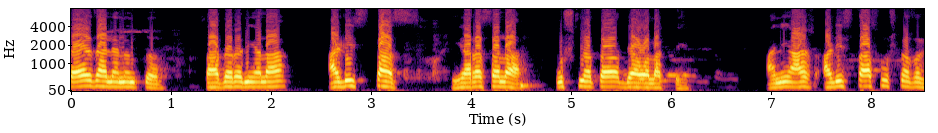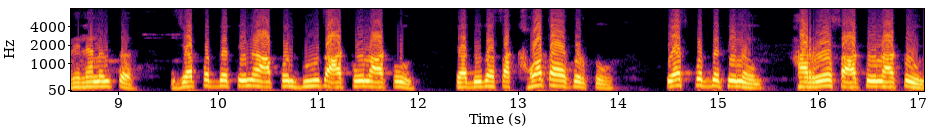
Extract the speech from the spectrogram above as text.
तयार झाल्यानंतर साधारण याला अडीच तास या रसाला उष्णता द्यावा लागते. आणि आ- अडीच तास उष्णता दिल्यानंतर ज्या पद्धतीनं आपण दूध आटून आटून त्या दुधाचा खवा तयार करतो त्याच पद्धतीनं हा रस आटून आटून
